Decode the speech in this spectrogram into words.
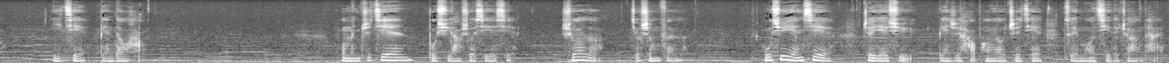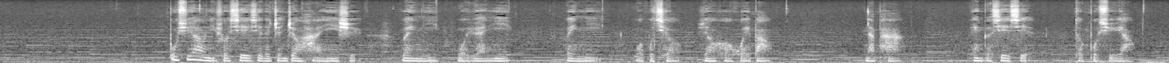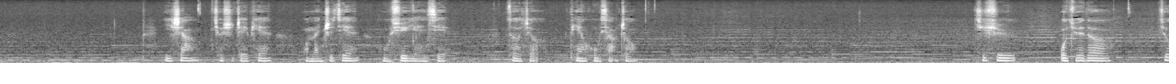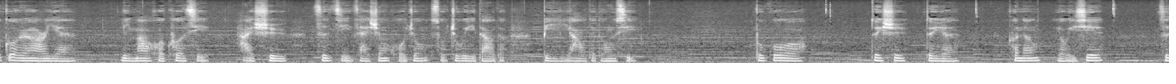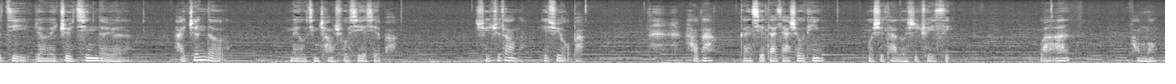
一切便都好。我们之间不需要说谢谢，说了就生分了，无需言谢。这也许便是好朋友之间最默契的状态。不需要你说谢谢的真正含义是：为你我愿意，为你我不求任何回报，哪怕连个谢谢都不需要。以上就是这篇我们之间无需言谢。作者：天湖小舟。其实，我觉得，就个人而言，礼貌和客气还是自己在生活中所注意到的必要的东西。不过，对事对人，可能有一些自己认为至亲的人，还真的没有经常说谢谢吧？谁知道呢？也许有吧。好吧，感谢大家收听。我是泰罗斯 Tracy，晚安，好梦。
